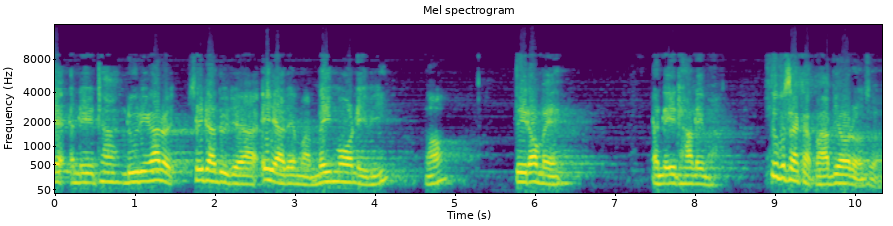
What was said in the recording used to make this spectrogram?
ရဲ့အနေထားလူတွေကတော့စိတ်ဓာတ်သူကြအဲ့ရထဲမှာမိန်မောနေပြီနော်တည်တော့မယ်အနေထားလေးမှာသူပစကဘာပြောတော့ဆို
